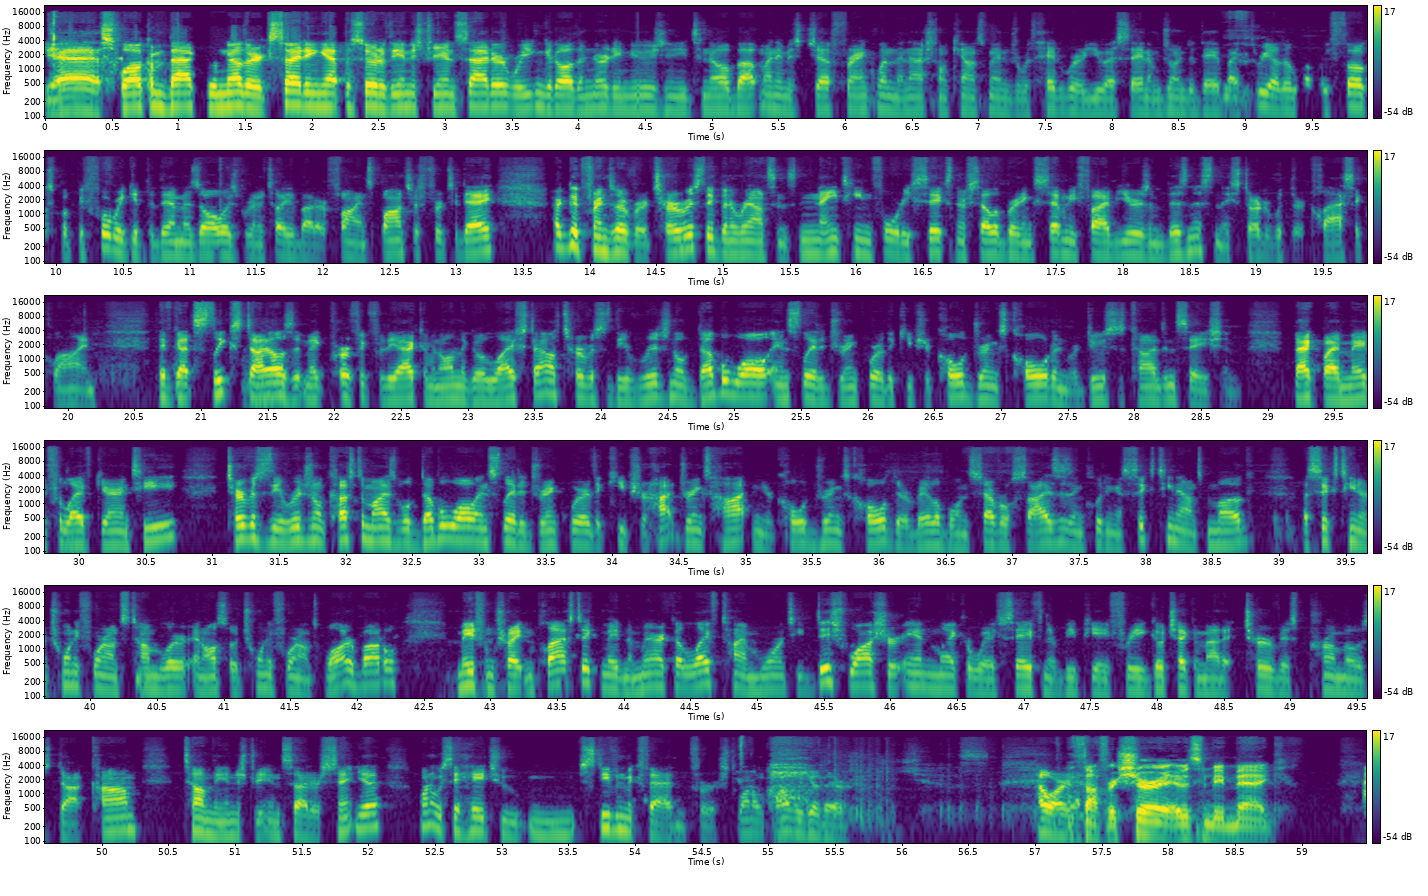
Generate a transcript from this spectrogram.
Yes, welcome back to another exciting episode of the Industry Insider, where you can get all the nerdy news you need to know about. My name is Jeff Franklin, the National Accounts Manager with Headwear USA, and I'm joined today by mm. three other lovely folks. But before we get to them, as always, we're going to tell you about our fine sponsors for today. Our good friends over at Tervis, they've been around since 1946, and they're celebrating 75 years in business, and they started with their classic line. They've got sleek mm. styles that make perfect for the active and on-the-go lifestyle. Tervis is the original double-wall insulated drinkware that keeps your cold drinks cold and reduces condensation. Backed by made for life guarantee. Tervis is the original customizable double wall insulated drinkware that keeps your hot drinks hot and your cold drinks cold. They're available in several sizes, including a 16 ounce mug, a 16 or 24 ounce tumbler, and also a 24 ounce water bottle. Made from Tritan plastic, made in America, lifetime warranty, dishwasher, and microwave safe, and they're BPA free. Go check them out at tervispromos.com. Tell them the industry insider sent you. Why don't we say hey to mm, Stephen McFadden first? Why don't, why don't we go there? How are you? I thought for sure it was gonna be Meg.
